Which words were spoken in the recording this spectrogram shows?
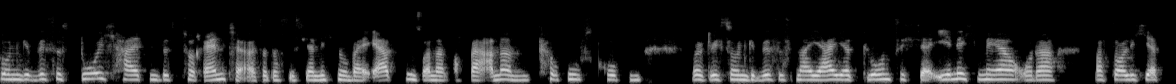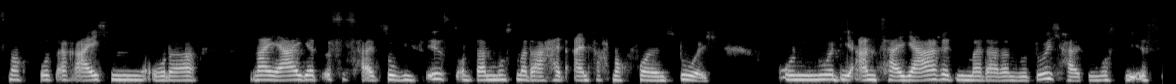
so ein gewisses Durchhalten bis zur Rente. Also das ist ja nicht nur bei Ärzten, sondern auch bei anderen Berufsgruppen wirklich so ein gewisses, na ja, jetzt lohnt sich ja eh nicht mehr oder was soll ich jetzt noch groß erreichen oder na ja, jetzt ist es halt so, wie es ist und dann muss man da halt einfach noch vollends durch. Und nur die Anzahl Jahre, die man da dann so durchhalten muss, die ist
